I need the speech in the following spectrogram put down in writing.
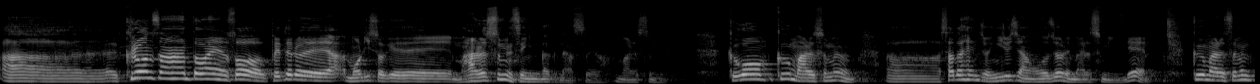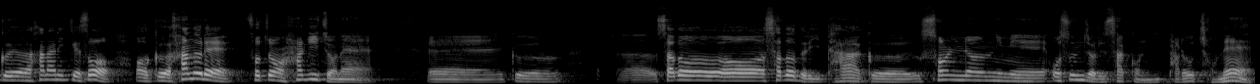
아, 그런 상황 동안에서 베드로의 머릿속에 말씀이 생각났어요. 말씀. 그거 그 말씀은 어, 사도행전 1장 5절의 말씀인데 그 말씀은 그 하나님께서 어, 그 하늘에 소정하기 전에 에, 그 어, 사도 사도들이 다 그 성령님의 오순절 사건 바로 전에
